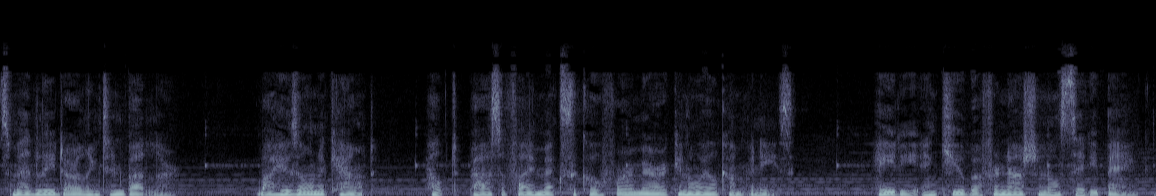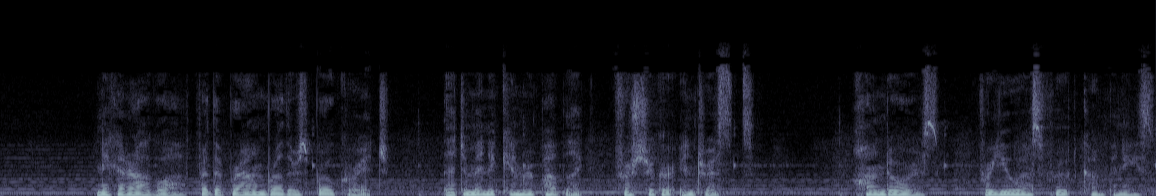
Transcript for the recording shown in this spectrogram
Smedley Darlington Butler, by his own account, helped pacify Mexico for American oil companies, Haiti and Cuba for National City Bank, Nicaragua for the Brown Brothers Brokerage, the Dominican Republic for sugar interests, Honduras for U.S. fruit companies,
